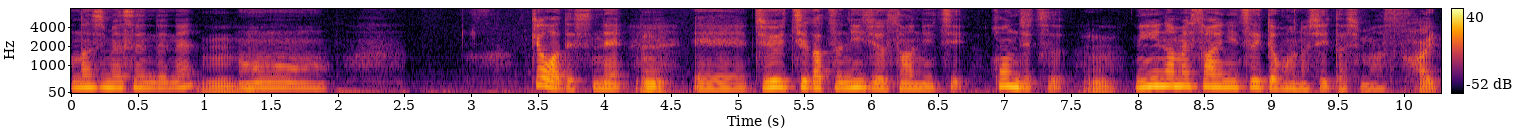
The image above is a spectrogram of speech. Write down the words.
同じ目線でね。うん。うん今日はですね、うん。えー、11月23日本日うん。新滑祭についてお話しいたします。はい。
